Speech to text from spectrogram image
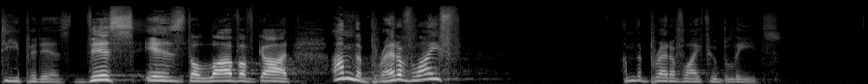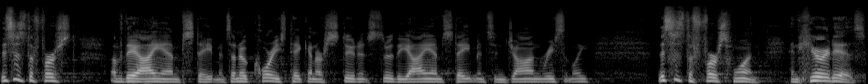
deep it is. This is the love of God. I'm the bread of life. I'm the bread of life who bleeds. This is the first of the I am statements. I know Corey's taken our students through the I am statements in John recently. This is the first one, and here it is.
